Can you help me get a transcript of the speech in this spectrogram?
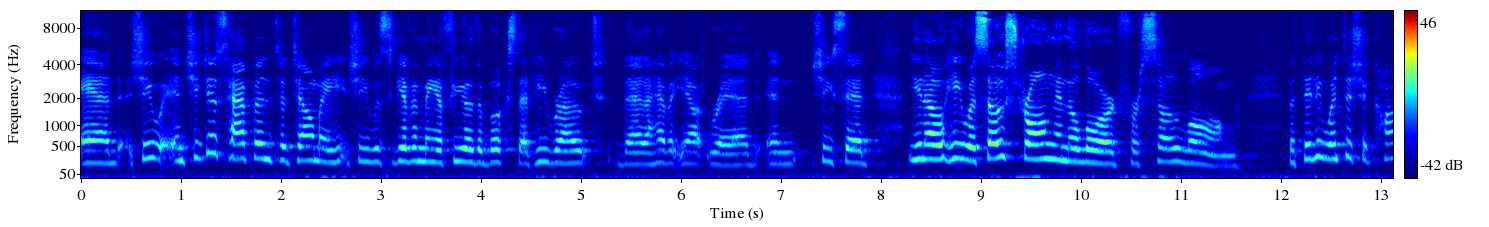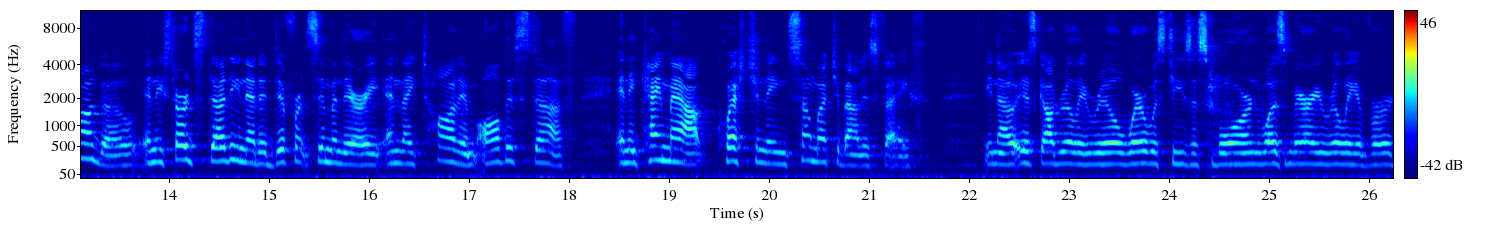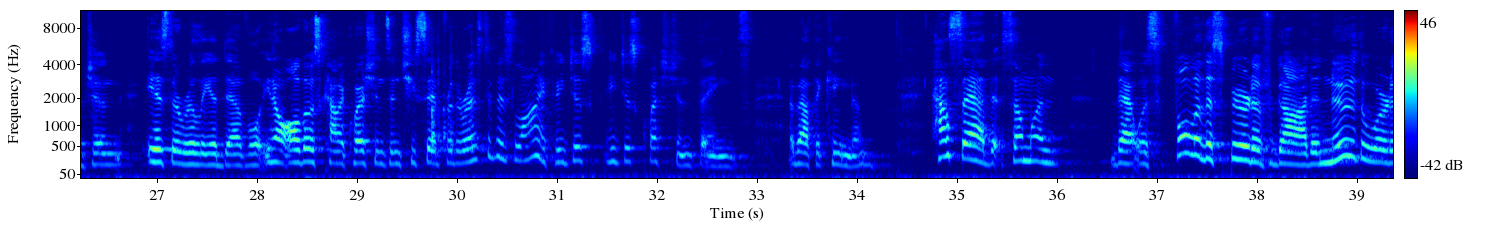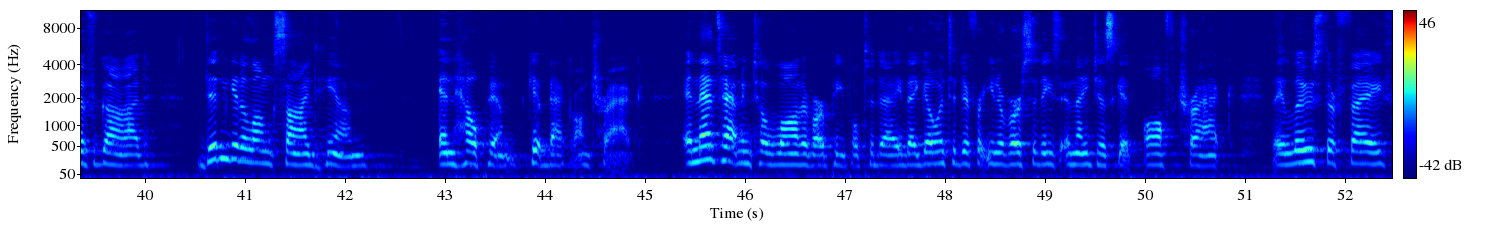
and she and she just happened to tell me she was giving me a few of the books that he wrote that I haven't yet read, and she said, you know, he was so strong in the Lord for so long but then he went to Chicago and he started studying at a different seminary, and they taught him all this stuff. And he came out questioning so much about his faith. You know, is God really real? Where was Jesus born? Was Mary really a virgin? Is there really a devil? You know, all those kind of questions. And she said for the rest of his life, he just he just questioned things about the kingdom. How sad that someone that was full of the Spirit of God and knew the Word of God didn't get alongside him and help him get back on track. And that's happening to a lot of our people today. They go into different universities and they just get off track. They lose their faith.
